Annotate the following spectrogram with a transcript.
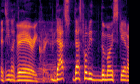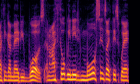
It's like, very creepy. that's that's probably the most scared I think I maybe was, and I thought we needed more scenes like this where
